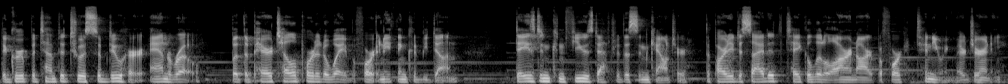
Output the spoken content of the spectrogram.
the group attempted to subdue her and Roe, but the pair teleported away before anything could be done. Dazed and confused after this encounter, the party decided to take a little R&R before continuing their journey.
